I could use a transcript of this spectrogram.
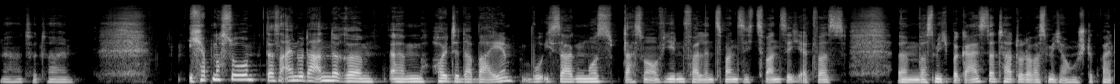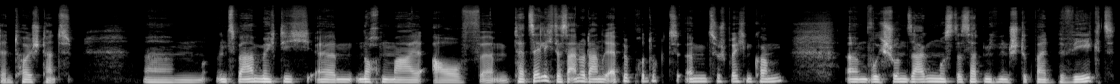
Ja, total. Ich habe noch so das ein oder andere ähm, heute dabei, wo ich sagen muss, das war auf jeden Fall in 2020 etwas, ähm, was mich begeistert hat oder was mich auch ein Stück weit enttäuscht hat. Ähm, und zwar möchte ich ähm, noch mal auf ähm, tatsächlich das ein oder andere Apple-Produkt ähm, zu sprechen kommen, ähm, wo ich schon sagen muss, das hat mich ein Stück weit bewegt.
